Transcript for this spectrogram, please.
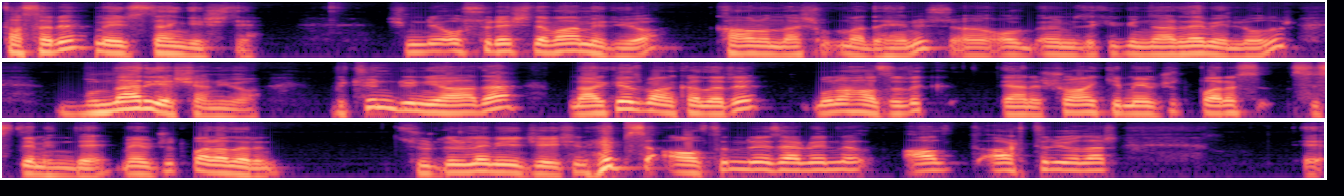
tasarı meclisten geçti. Şimdi o süreç devam ediyor. Kanunlaşmadı henüz. O önümüzdeki günlerde belli olur. Bunlar yaşanıyor. Bütün dünyada merkez bankaları buna hazırlık yani şu anki mevcut para sisteminde mevcut paraların sürdürülemeyeceği için hepsi altın rezervlerini alt, artırıyorlar. E,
